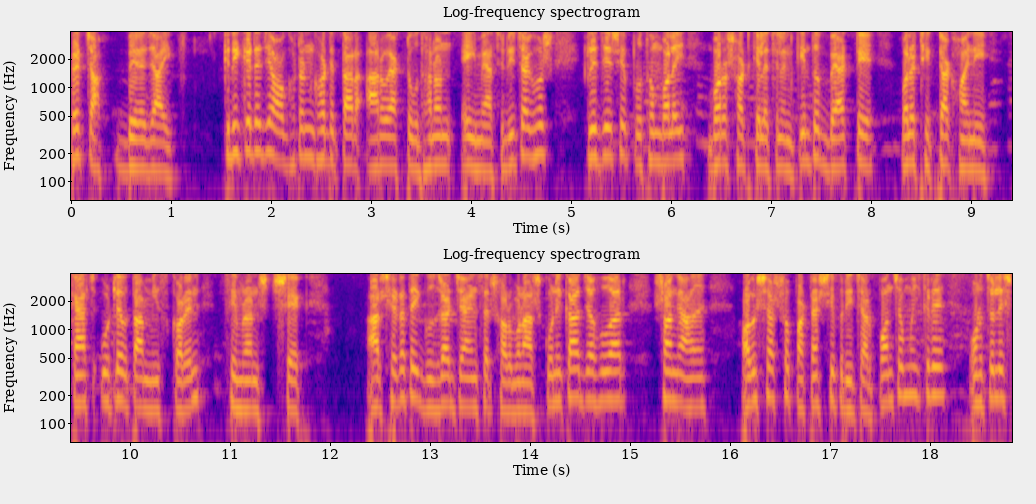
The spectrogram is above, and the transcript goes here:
ফের চাপ বেড়ে যায়। ক্রিকেটে যে অঘটন ঘটে তার আরও একটা উদাহরণ এই ম্যাচ। রিচা ঘোষ ক্রিজে এসে প্রথম বলেই বড় শট খেলেছিলেন কিন্তু ব্যাটে বলে ঠিকঠাক হয়নি। ক্যাচ উঠলেও তা মিস করেন সিমরান শেখ। আর সেটাতেই গুজরাট জায়ান্টসের সর্বনাশ। কণিকা জাহুয়ার সঙ্গে অবিশ্বাস্য পার্টনারশিপ রিচার পঞ্চম উইকেটে উনচল্লিশ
